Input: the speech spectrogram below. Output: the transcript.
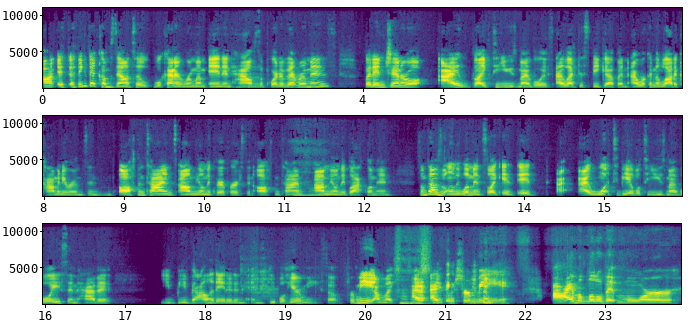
on, I think that comes down to what kind of room I'm in and how Mhm. supportive that room is. But in general, I like to use my voice. I like to speak up, and I work in a lot of comedy rooms. And oftentimes, I'm the only queer person. Oftentimes, Mhm. I'm the only black woman. Sometimes, the only woman. So, like, it, it I, I want to be able to use my voice and have it be validated, and, and people hear me. So, for me, I'm like, Mhm. ask me I, a I think for me, I'm a little bit more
